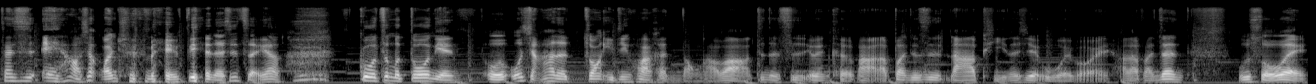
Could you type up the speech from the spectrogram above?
但是哎，他好像完全没变了，是怎样？过这么多年，我我想他的妆一定画很浓，好不好？真的是有点可怕了，不然就是拉皮那些无谓不谓。好了，反正无所谓。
